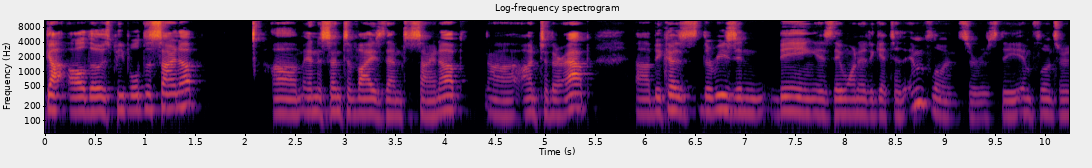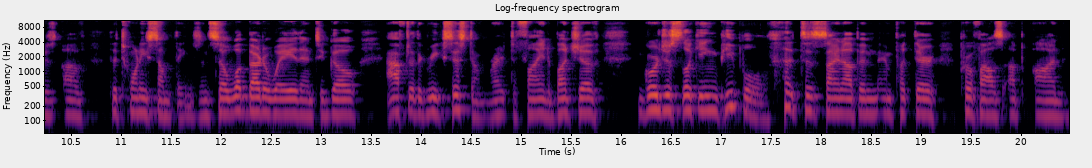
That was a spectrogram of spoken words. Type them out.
got all those people to sign up um, and incentivized them to sign up uh, onto their app uh, because the reason being is they wanted to get to the influencers, the influencers of the 20 somethings. And so, what better way than to go after the Greek system, right? To find a bunch of gorgeous looking people to sign up and, and, put their profiles up on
